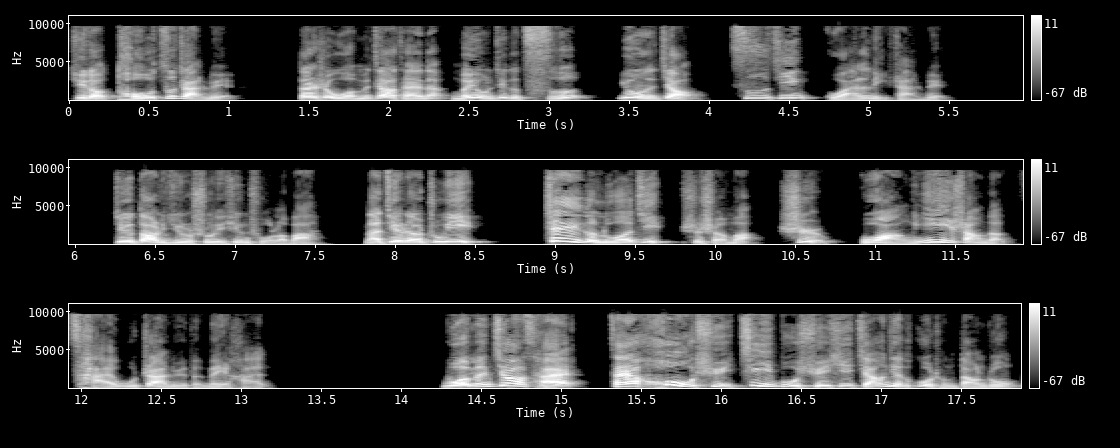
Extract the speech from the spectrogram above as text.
就叫投资战略。但是我们教材呢，没有这个词，用的叫资金管理战略。这个道理就是梳理清楚了吧？那接着要注意，这个逻辑是什么？是广义上的财务战略的内涵。我们教材在后续进一步学习讲解的过程当中，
